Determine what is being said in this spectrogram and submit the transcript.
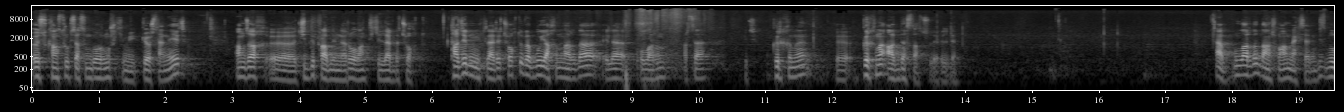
öz konstruksiyasını qorumuş kimi görsənir. Ancaq e, ciddi problemləri olan tikililər də çoxdur. Tacir mülkləri çoxdur və bu yaxınlarda elə onların harca 40-ını 40-ına abidə statusu verildi. Hə, bunlarda danışmağın məqsədi. Biz bu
